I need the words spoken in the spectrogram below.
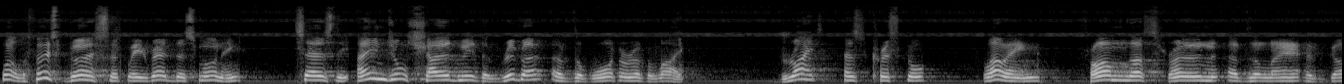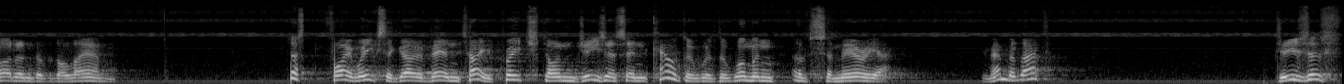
Well, the first verse that we read this morning says, The angel showed me the river of the water of life, bright as crystal, flowing from the throne of the Lamb, of God and of the Lamb. Just five weeks ago, Ben Tay preached on Jesus' encounter with the woman of Samaria. Remember that? Jesus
